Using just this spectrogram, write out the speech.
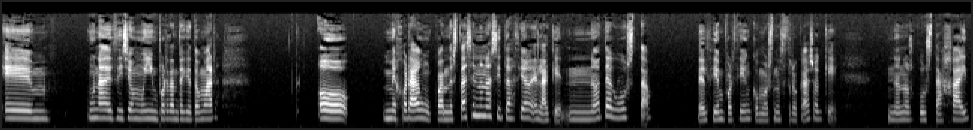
em, una decisión muy importante que tomar o mejor aún, cuando estás en una situación en la que no te gusta del 100% como es nuestro caso, que no nos gusta Hyde,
